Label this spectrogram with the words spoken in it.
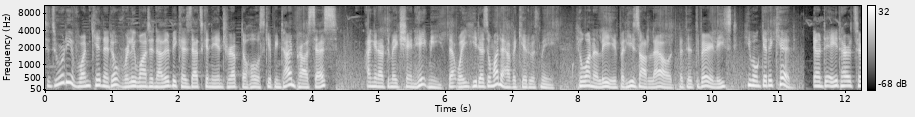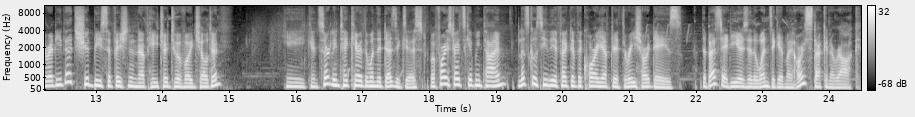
Since we already have one kid and I don't really want another because that's going to interrupt the whole skipping time process, I'm going to have to make Shane hate me. That way he doesn't want to have a kid with me. He'll want to leave, but he's not allowed. But at the very least, he won't get a kid. Down to 8 hearts already, that should be sufficient enough hatred to avoid children. He can certainly take care of the one that does exist. Before I start skipping time, let's go see the effect of the quarry after 3 short days. The best ideas are the ones that get my horse stuck in a rock.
